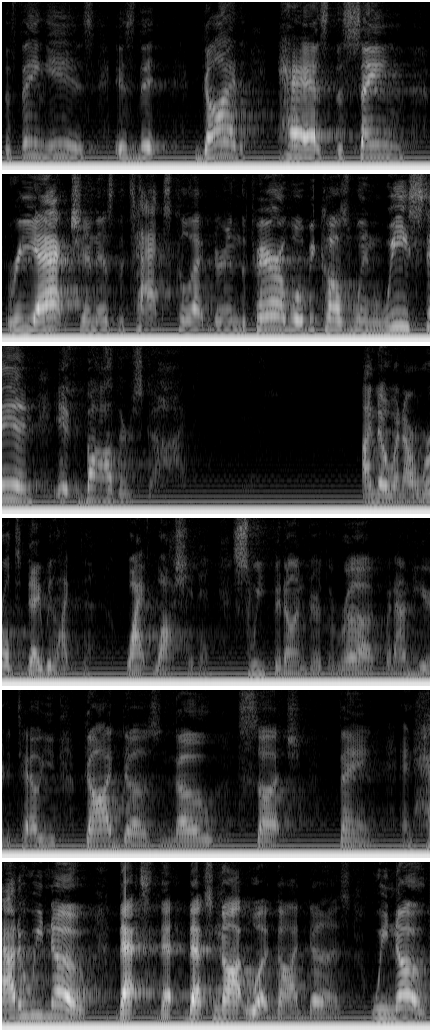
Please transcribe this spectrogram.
The thing is, is that God has the same reaction as the tax collector in the parable because when we sin, it bothers God. I know in our world today we like to whitewash it and sweep it under the rug, but I'm here to tell you God does no such thing. And how do we know that's, that, that's not what God does? We know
